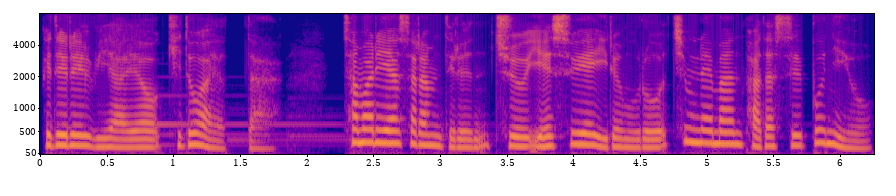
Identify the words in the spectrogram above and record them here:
그들을 위하여 기도하였다. 사마리아 사람들은 주 예수의 이름으로 침례만 받았을 뿐이요.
